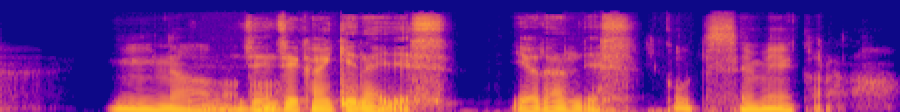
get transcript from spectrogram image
いいなぁ全然関係ないです。余談です。飛行機攻めえからな。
